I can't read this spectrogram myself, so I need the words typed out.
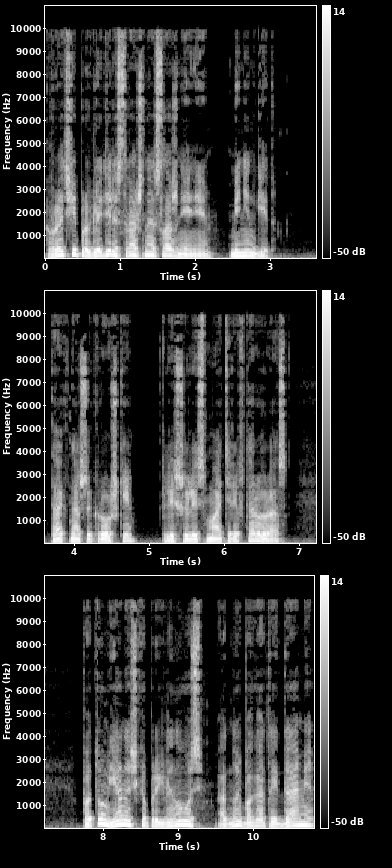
Врачи проглядели страшное осложнение — менингит. Так наши крошки лишились матери второй раз. Потом Яночка приглянулась одной богатой даме,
